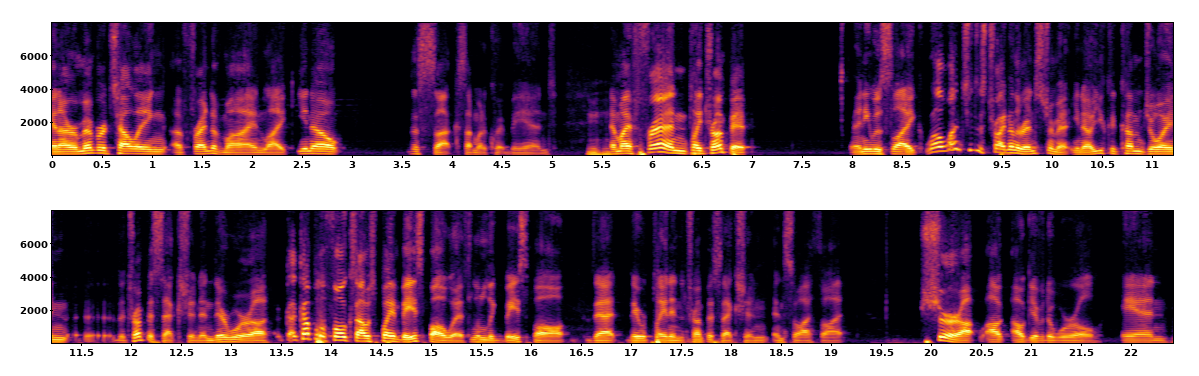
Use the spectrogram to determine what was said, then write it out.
And I remember telling a friend of mine, like, you know, this sucks. I'm going to quit band. Mm-hmm. And my friend played trumpet and he was like, "Well, why don't you just try another instrument? You know, you could come join uh, the trumpet section." And there were uh, a couple of folks I was playing baseball with, little league baseball, that they were playing in the trumpet section, and so I thought, "Sure, I'll, I'll, I'll give it a whirl." And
